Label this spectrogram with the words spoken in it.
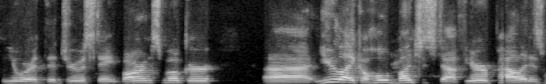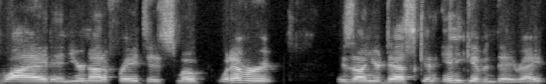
you were at the Drew Estate Barn Smoker. Uh, you like a whole bunch of stuff. Your palate is wide, and you're not afraid to smoke whatever is on your desk in any given day, right?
